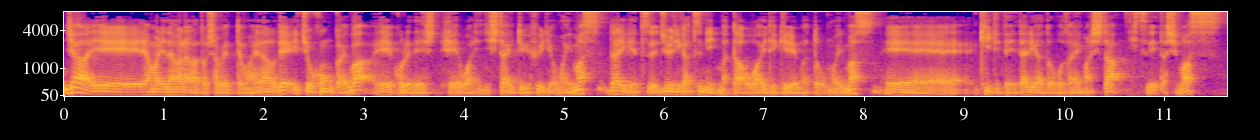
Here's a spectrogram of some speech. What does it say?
じゃあ、えー、あまり長々と喋ってもらえなので、一応今回は、えー、これで、えー、終わりにしたいというふうに思います。来月12月にまたお会いできればと思います。えー、聞いていただいてありがとうございました。失礼いたします。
